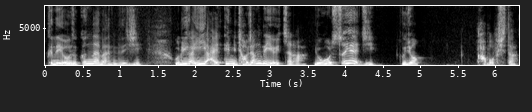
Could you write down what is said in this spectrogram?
근데 여기서 끝나면 안 되지. 우리가 이 아이템이 저장되어 있잖아. 요걸 써야지. 그죠? 가봅시다.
